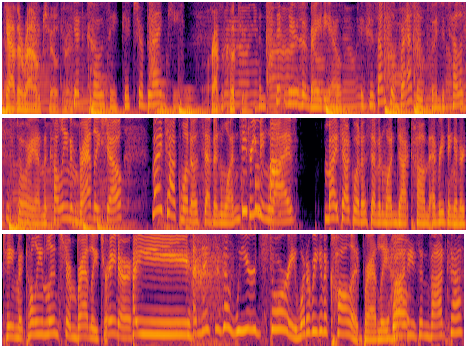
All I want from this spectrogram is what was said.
Gather round, children. Get cozy, get your blankie, Grab a cookie. and sit near the radio because Uncle Bradley's going to tell us a story on the Colleen and Bradley Show. My Talk 1071, streaming live. MyTalk1071.com, everything entertainment. Colleen Lindstrom, Bradley Traynor. Hi. And this is a weird story. What are we going to call it, Bradley? Well- Hotties and vodka?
